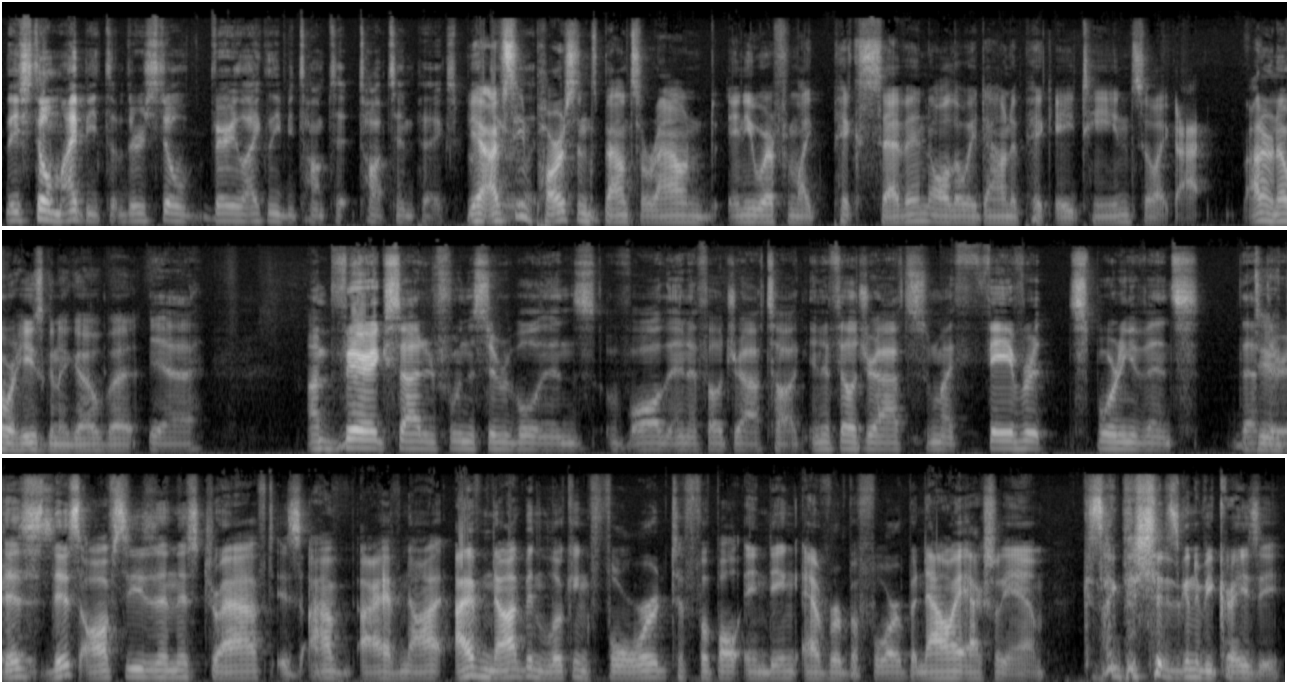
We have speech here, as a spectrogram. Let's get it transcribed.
they still might be. They're still very likely to be top t- top ten picks. Yeah, I've seen like- Parsons bounce around anywhere from like pick seven all the way down to pick 18. So like, I, I don't know where he's gonna go, but Yeah. I'm very excited for when the Super Bowl ends of all the NFL draft talk. NFL draft is one of my favorite sporting events Dude, this is. this offseason, this draft is I've I have not I have not been looking forward to football ending ever before, but now I actually am because like this shit is gonna be crazy.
